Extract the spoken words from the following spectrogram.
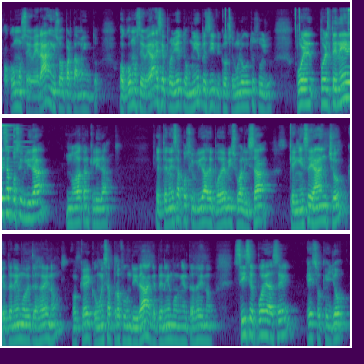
o cómo se verá en su apartamento, o cómo se verá ese proyecto muy específico según los gustos suyos, por por tener esa posibilidad no da tranquilidad. El tener esa posibilidad de poder visualizar que en ese ancho que tenemos de terreno, okay, con esa profundidad que tenemos en el terreno, sí se puede hacer eso que yo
